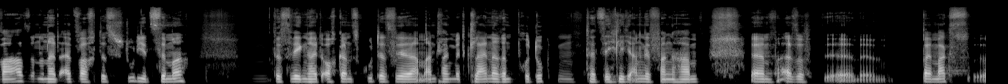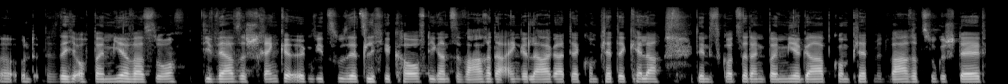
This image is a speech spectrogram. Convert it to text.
war, sondern halt einfach das Studiezimmer. Deswegen halt auch ganz gut, dass wir am Anfang mit kleineren Produkten tatsächlich angefangen haben. Ähm, also äh, bei Max äh, und tatsächlich auch bei mir war es so, diverse Schränke irgendwie zusätzlich gekauft, die ganze Ware da eingelagert, der komplette Keller, den es Gott sei Dank bei mir gab, komplett mit Ware zugestellt.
